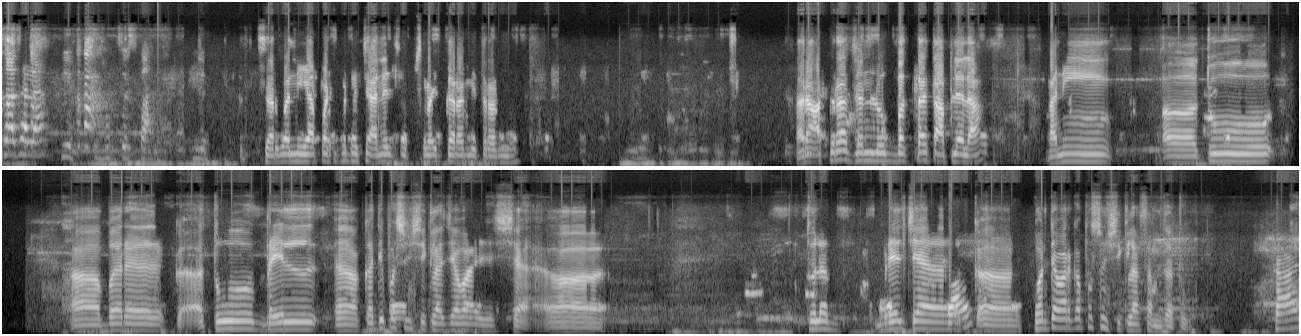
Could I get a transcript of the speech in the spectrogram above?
का झाला? का? सर्वांनी या पटपट चॅनेल सबस्क्राईब करा मित्रांनो. अरे अकरा जण लोक बघतायत आपल्याला. आणि अ तू अ बरं तू ब्रेल कधीपासून शिकला जेव्हा अ तुला ब्रेलच्या कोणत्या वर्गापासून शिकला समजा तू? काय?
